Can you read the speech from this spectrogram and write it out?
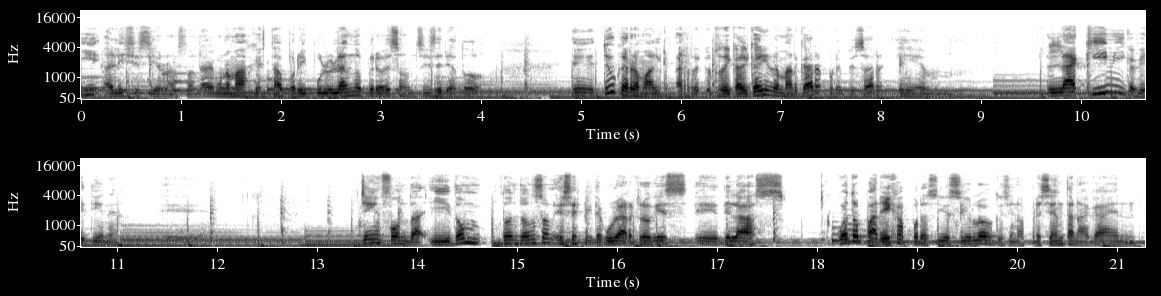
Y Alicia Silverstone, alguna más que está por ahí pululando, pero eso sí sería todo. Eh, tengo que recalcar y remarcar, por empezar, em, la química que tienen eh, Jane Fonda y Don, Don, Johnson es espectacular. Creo que es de las cuatro parejas, por así decirlo, que se nos presentan acá en,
